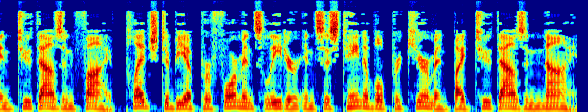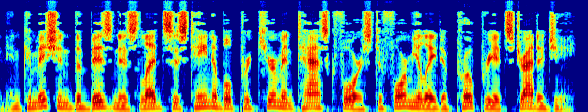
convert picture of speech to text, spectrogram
in 2005 pledged to be a performance leader in sustainable procurement by 2009 and commissioned the business led Sustainable Procurement Task Force to formulate appropriate strategy.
